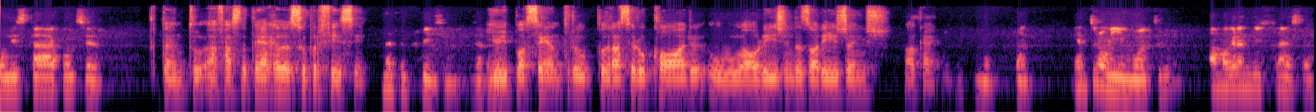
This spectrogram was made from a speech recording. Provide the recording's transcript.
onde isso está a acontecer. Portanto, à face da Terra, da superfície. Na superfície, exatamente. E o hipocentro poderá ser o core, o, a origem das origens. Ok. Portanto, entre um e o outro, há uma grande diferença.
